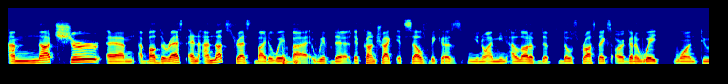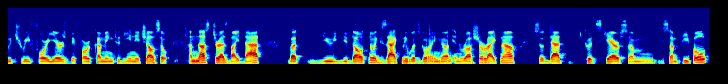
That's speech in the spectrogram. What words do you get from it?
I'm not sure um, about the rest, and I'm not stressed, by the way, by with the the contract itself because you know, I mean, a lot of the those prospects are gonna wait one, two, three, four years before coming to the NHL. So I'm not stressed by that. But you you don't know exactly what's going on in Russia right now, so that could scare some some people.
